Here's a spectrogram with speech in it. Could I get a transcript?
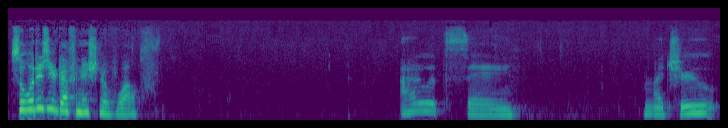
So, what is your definition of wealth? I would say my true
